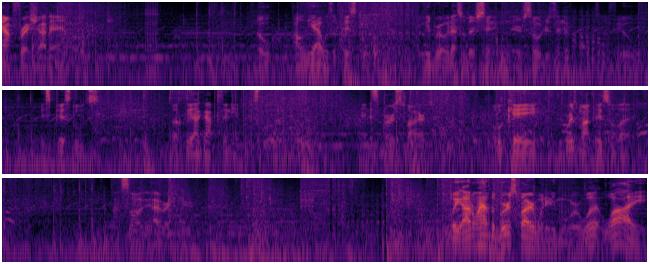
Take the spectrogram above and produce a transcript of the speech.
Okay, I'm fresh out of ammo. Nope. All he had was a pistol. Really, bro, that's what they're sending their soldiers in the, to the field with. It's pistols. Luckily, I got plenty of pistol ammo. And it's burst fire. Okay, where's my pistol at? I saw a guy right here. Wait, I don't have the burst fire one anymore. What? Why?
